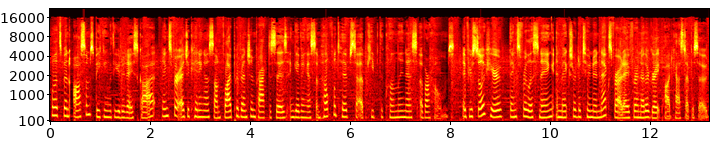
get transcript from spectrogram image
Well, it's been awesome speaking with you today, Scott. Thanks for educating us on fly prevention practices and giving us some helpful tips to upkeep the cleanliness of our homes. If you're still here, thanks for listening and make sure to tune in next Friday for another great podcast episode.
